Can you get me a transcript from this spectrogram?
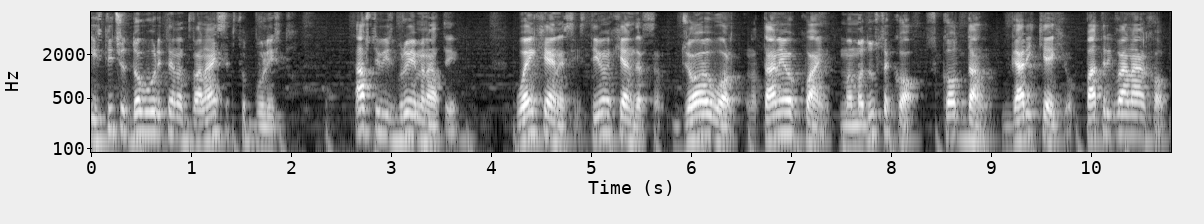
изтичат договорите на 12 футболисти. Аз ще ви изброя имената им. Уейн Хенеси, Стивен Хендерсън, Джоел Уорд, Натаниел Клайн, Мамаду Сако, Скот Дан, Гари Кехил, Патрик Ван Анхол,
